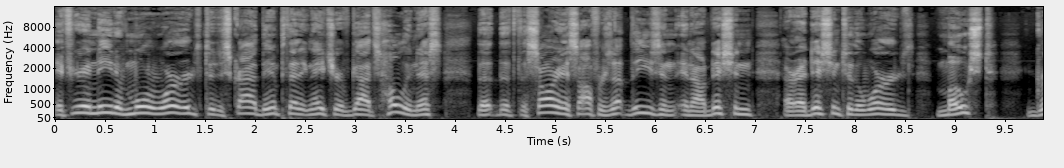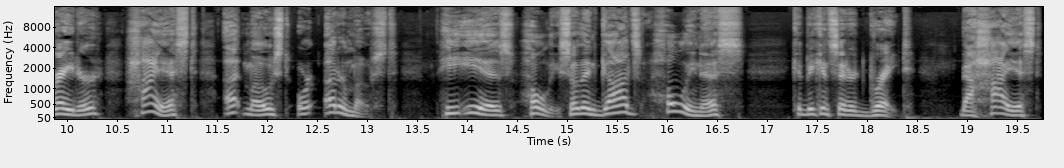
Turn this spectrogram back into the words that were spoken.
If you're in need of more words to describe the empathetic nature of God's holiness, the, the thesaurus offers up these in, in audition or addition to the words most, greater, highest, utmost, or uttermost. He is holy. So then God's holiness could be considered great, the highest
